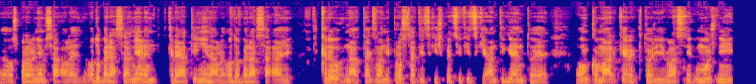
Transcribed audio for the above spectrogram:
ospravedlňujem sa, ale odoberá sa nielen kreatínin, ale odoberá sa aj krv na tzv. prostatický špecifický antigén, to je onkomarker, ktorý vlastne umožní e,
